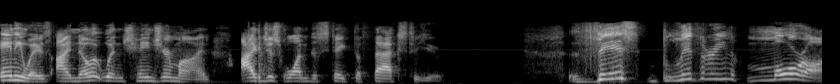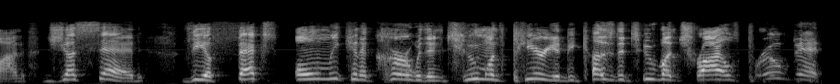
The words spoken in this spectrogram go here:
Anyways, I know it wouldn't change your mind. I just wanted to state the facts to you. This blithering moron just said the effects only can occur within two month period because the two month trials proved it.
